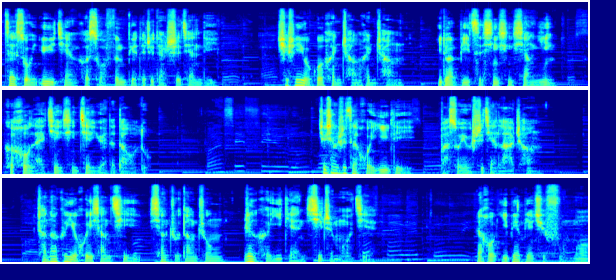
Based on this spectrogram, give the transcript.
在所遇见和所分别的这段时间里，其实有过很长很长一段彼此心心相印和后来渐行渐远的道路，就像是在回忆里把所有时间拉长。长到可以回想起相处当中任何一点细枝末节，然后一遍遍去抚摸，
